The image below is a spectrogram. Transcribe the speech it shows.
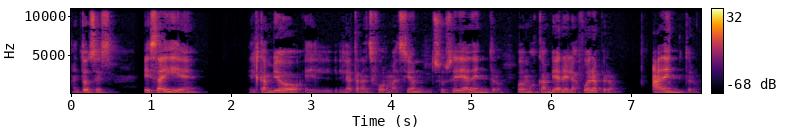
Entonces, es ahí, ¿eh? El cambio, la transformación sucede adentro. Podemos cambiar el afuera, pero adentro.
